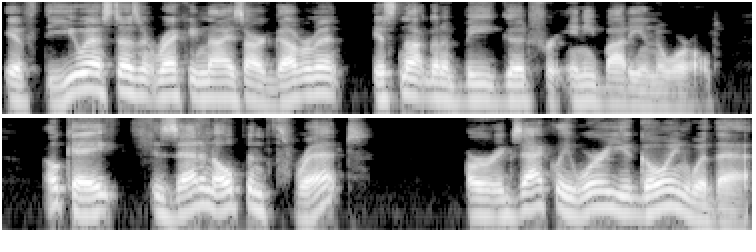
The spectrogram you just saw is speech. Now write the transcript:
if the U.S. doesn't recognize our government, it's not going to be good for anybody in the world. Okay, is that an open threat? Or exactly where are you going with that?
